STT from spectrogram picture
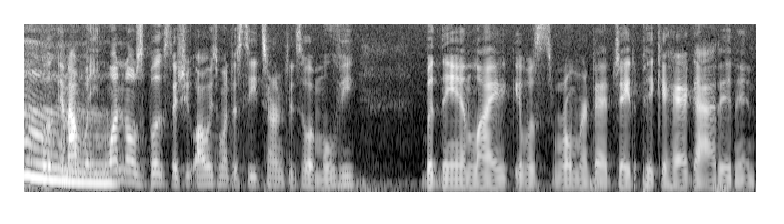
good book, and I Ah. one of those books that you always want to see turned into a movie, but then like it was rumored that Jada Pinkett had got it and.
